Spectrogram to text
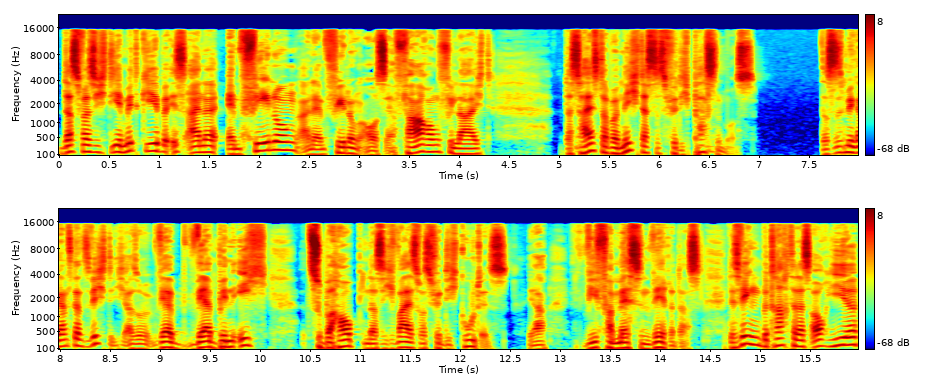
das, was ich dir mitgebe, ist eine Empfehlung, eine Empfehlung aus Erfahrung vielleicht. Das heißt aber nicht, dass es für dich passen muss. Das ist mir ganz, ganz wichtig. Also wer, wer bin ich zu behaupten, dass ich weiß, was für dich gut ist? Ja, wie vermessen wäre das? Deswegen betrachte das auch hier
